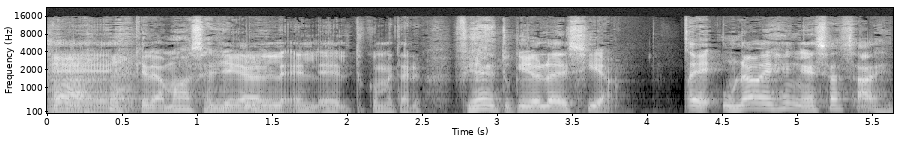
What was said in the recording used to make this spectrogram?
Eh, que le vamos a hacer llegar el, tu comentario. Fíjate tú que yo le decía. Eh, una vez en esa, ¿sabes?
